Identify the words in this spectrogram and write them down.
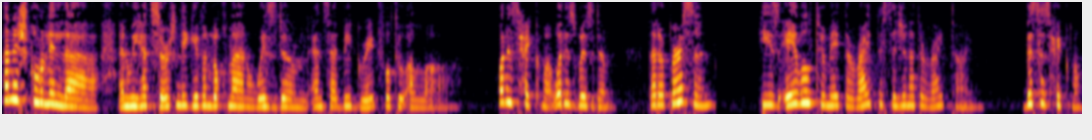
أَنِشْكُرْ لِلَّهِ And we had certainly given Luqman wisdom and said, be grateful to Allah. What is hikmah? What is wisdom? That a person, he is able to make the right decision at the right time. This is hikmah.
